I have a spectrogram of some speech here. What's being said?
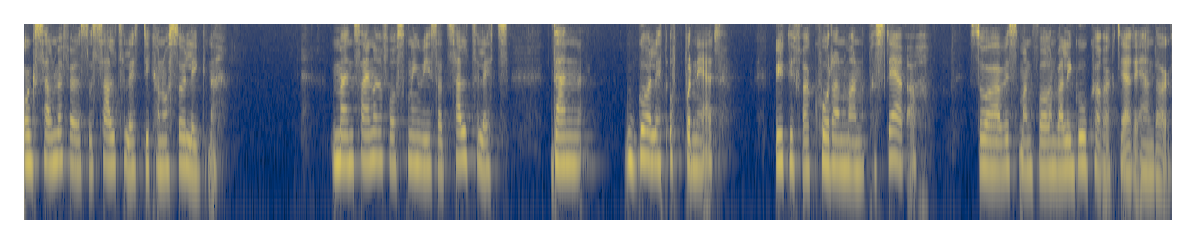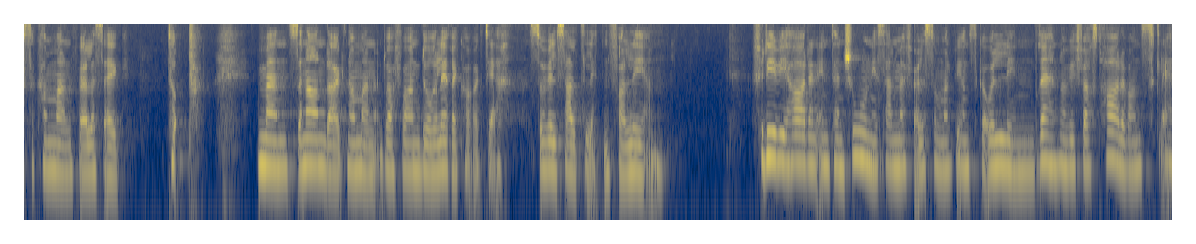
og selvmedfølelse og selvtillit de kan også ligne. Men senere forskning viser at selvtillit den går litt opp og ned ut ifra hvordan man presterer. Så hvis man får en veldig god karakter i en dag, så kan man føle seg topp. Mens en annen dag, når man da får en dårligere karakter, så vil selvtilliten falle igjen. Fordi vi har den intensjonen i selvmedfølelse om at vi ønsker å lindre når vi først har det vanskelig,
